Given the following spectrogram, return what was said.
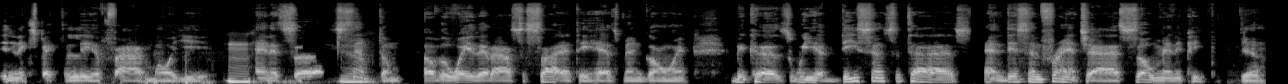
Didn't expect to live five more years. Mm. And it's a yeah. symptom of the way that our society has been going because we have desensitized and disenfranchised so many people. Yeah.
